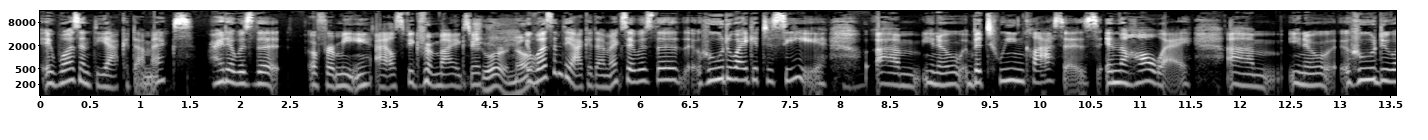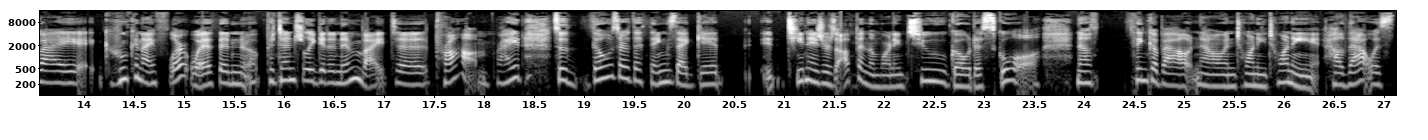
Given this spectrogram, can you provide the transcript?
it wasn't the academics, right? It was the for me, I'll speak from my experience. Sure, no. It wasn't the academics. It was the who do I get to see, um, you know, between classes in the hallway. Um, you know, who do I, who can I flirt with and potentially get an invite to prom, right? So those are the things that get teenagers up in the morning to go to school. Now, think about now in 2020 how that was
